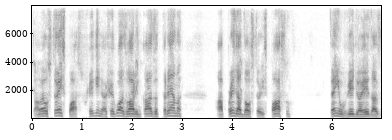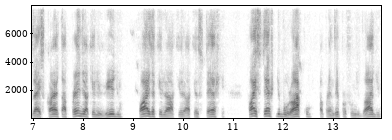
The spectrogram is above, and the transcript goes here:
Então é os três passos. Chega, chegou as varas em casa, treina, aprende a dar os três passos. Tem o vídeo aí das 10 cartas, aprende aquele vídeo faz aquele, aquele, aqueles testes, faz teste de buraco para aprender profundidade.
